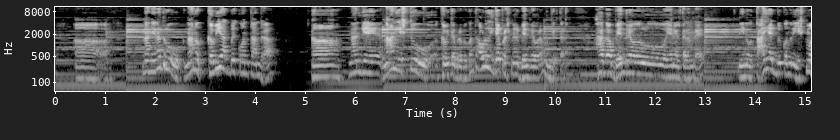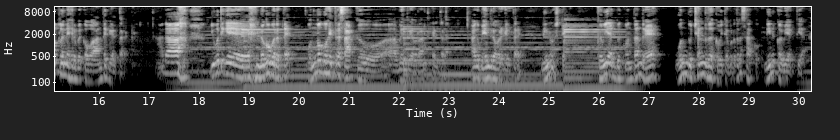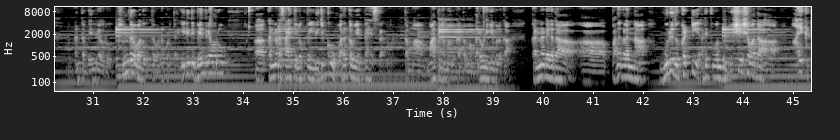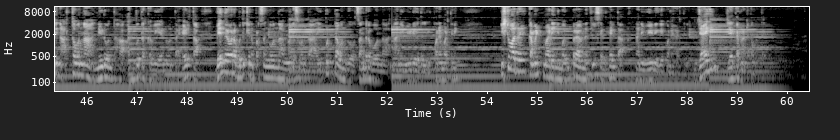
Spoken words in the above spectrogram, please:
ನಾನೇನಾದ್ರೂ, ನಾನು ಕವಿ ಆಗಬೇಕು ಅಂತ ಅಂದ್ರೆ ನನಗೆ, ನಾನು ಎಷ್ಟು ಕವಿತೆ ಬರಬೇಕು ಅಂತ ಅವಳು ಇದೇ ಪ್ರಶ್ನೆ ಬೇಂದ್ರೆ ಅವರ ಮುಂದಿರ್ತಾಳೆ ಆಗ ಬೇಂದ್ರೆ ಅವರು ಏನ್ ಹೇಳ್ತಾರೆ ಅಂದ್ರೆ ನೀನು ತಾಯಿ ಆಗ್ಬೇಕು ಅಂದ್ರೆ ಎಷ್ಟು ಮಕ್ಕಳನ್ನ ಹೇರ್ಬೇಕವ ಅಂತ ಕೇಳ್ತಾರೆ. ಆಗ ಯುವತಿಗೆ ನಗು ಬರುತ್ತೆ. ಒಂದ್ ಮಗು ಇದ್ರೆ ಸಾಕು ಬೇಂದ್ರೆ ಅವರ ಅಂತ ಹೇಳ್ತಾಳೆ ಆಗ ಬೇಂದ್ರೆ ಅವರು ಹೇಳ್ತಾರೆ, ನೀನು ಅಷ್ಟೇ. ಕವಿ ಆಗ್ಬೇಕು ಅಂತಂದ್ರೆ ಒಂದು ಚಂದದ ಕವಿತೆ ಬರೆದ್ರೆ ಸಾಕು. ನೀನು ಕವಿ ಆಗ್ತೀಯ? ಅಂತ ಬೇಂದ್ರೆ ಅವರು ಸುಂದರವಾದ ಉತ್ತರವನ್ನು ಕೊಡ್ತಾರೆ. ಈ ರೀತಿ ಬೇಂದ್ರೆ ಅವರು ಕನ್ನಡ ಸಾಹಿತ್ಯ ಲೋಕದಲ್ಲಿ ನಿಜಕ್ಕೂ ವರಕವಿ ಅಂತ ಹೆಸರಾದವರು. ತಮ್ಮ ಮಾತಿನ ಮೂಲಕ, ತಮ್ಮ ಬರವಣಿಗೆ ಮೂಲಕ ಕನ್ನಡದ ಪದಗಳನ್ನು ಮುರಿದು ಕಟ್ಟಿ ಅದಕ್ಕೆ ಒಂದು ವಿಶೇಷವಾದ ಆಯಕಟ್ಟಿನ ಅರ್ಥವನ್ನ ನೀಡುವಂತಹ ಅದ್ಭುತ ಕವಿ ಅನ್ನುವಂತ ಹೇಳ್ತಾ ಬೇಂದ್ರೆಯವರ ಬದುಕಿನ ಪ್ರಸಂಗವನ್ನ ವಿವರಿಸುವಂತಹ ಈ ಪುಟ್ಟ ಒಂದು ಸಂದರ್ಭವನ್ನ ನಾನು ಈ ವಿಡಿಯೋದಲ್ಲಿ ಕೊನೆ ಮಾಡ್ತೀನಿ. ಇಷ್ಟವಾದರೆ ಕಮೆಂಟ್ ಮಾಡಿ ನಿಮ್ಮ ಅಭಿಪ್ರಾಯವನ್ನು ತಿಳಿಸಿ ಅಂತ ಹೇಳ್ತಾ ನಾನು ಈ ವಿಡಿಯೋಗೆ ಕೊನೆ ಹಾಡ್ತೀನಿ. ಜೈ ಹಿಂದ್, ಜೈ ಕರ್ನಾಟಕ.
